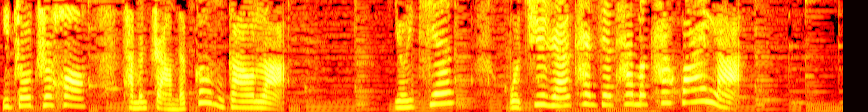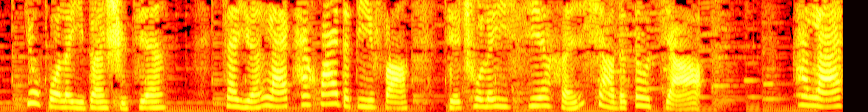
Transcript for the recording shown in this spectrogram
一周之后，它们长得更高了。有一天，我居然看见它们开花了。又过了一段时间，在原来开花的地方结出了一些很小的豆角。看来，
